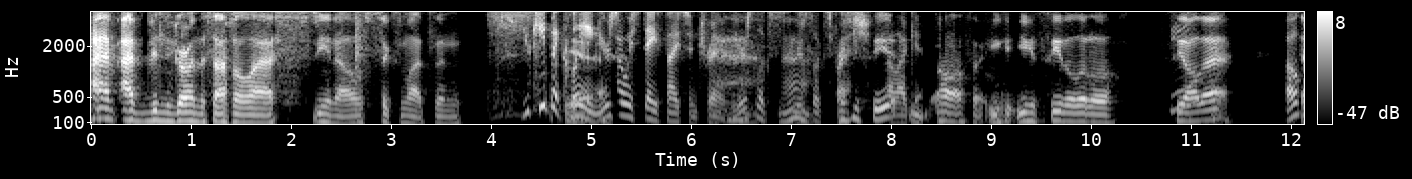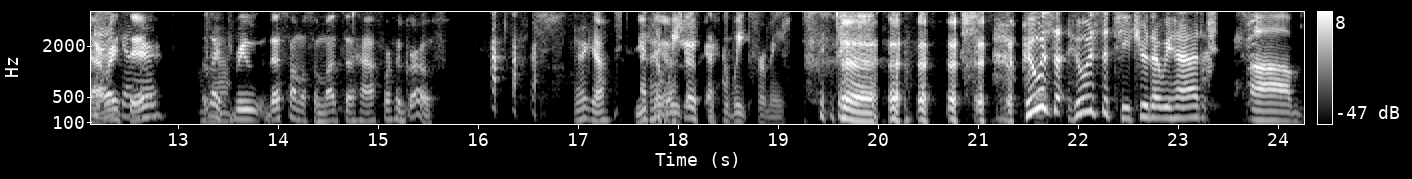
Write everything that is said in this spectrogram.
I've I've been growing this out for the last you know six months, and You keep it clean. Yeah. Yours always stays nice and trim. Yours looks Yeah. yours looks Did fresh. you see it? I like it. Oh, so you can, you can see the little, see all that? Okay. that right there. That's Yeah. like three. That's almost a month and a half worth of growth. There you go. You That's a week. joking? That's a week for me. Who was the who was the teacher that we had? Um,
